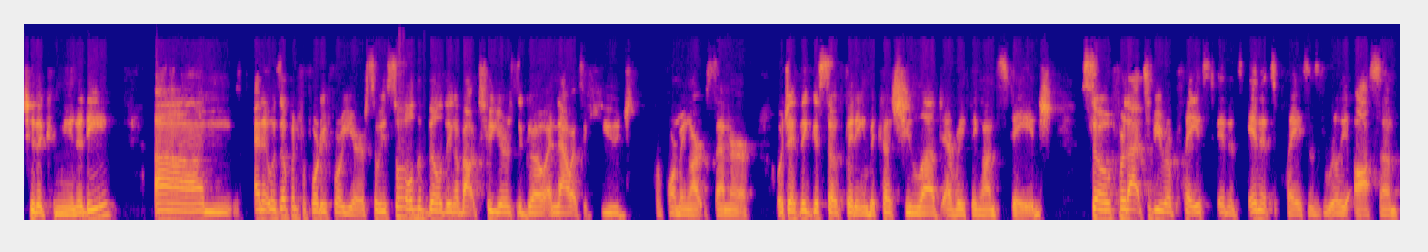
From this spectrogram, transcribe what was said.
to the community. Um, and it was open for 44 years. So we sold the building about two years ago, and now it's a huge performing arts center, which I think is so fitting because she loved everything on stage. So for that to be replaced in its in its place is really awesome.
